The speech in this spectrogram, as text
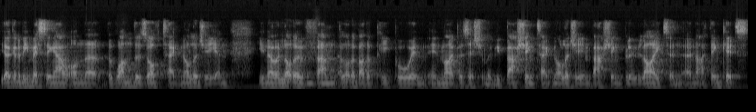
you're going to be missing out on the the wonders of technology and you know a lot of mm-hmm. um, a lot of other people in in my position would be bashing technology and bashing blue light and and I think it's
